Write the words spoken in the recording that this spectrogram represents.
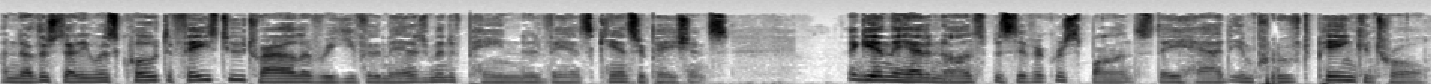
Another study was, quote, a phase two trial of Reiki for the management of pain in advanced cancer patients. Again, they had a non-specific response. They had improved pain control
